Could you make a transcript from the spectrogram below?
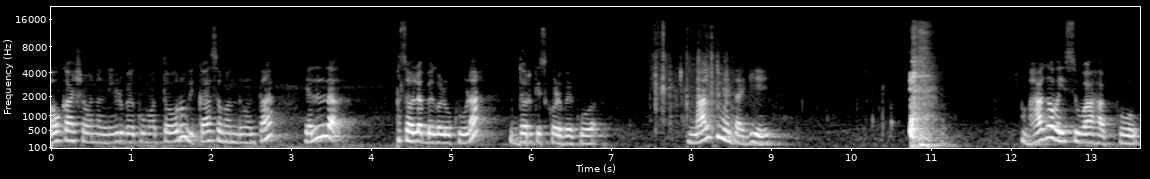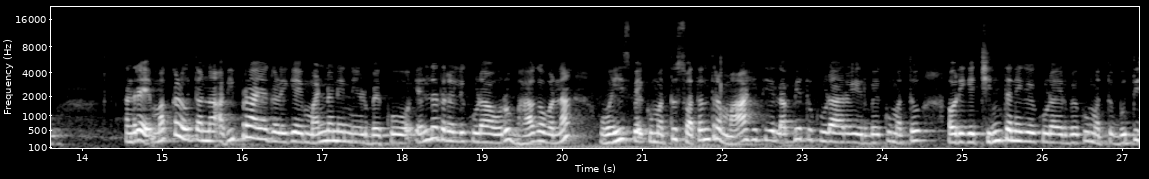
ಅವಕಾಶವನ್ನು ನೀಡಬೇಕು ಮತ್ತು ಅವರು ವಿಕಾಸ ಹೊಂದುವಂಥ ಎಲ್ಲ ಸೌಲಭ್ಯಗಳು ಕೂಡ ದೊರಕಿಸ್ಕೊಡ್ಬೇಕು. ನಾಲ್ಕನೇದಾಗಿ ಭಾಗವಹಿಸುವ ಹಕ್ಕು. ಅಂದರೆ ಮಕ್ಕಳು ತನ್ನ ಅಭಿಪ್ರಾಯಗಳಿಗೆ ಮನ್ನಣೆ ನೀಡಬೇಕು. ಎಲ್ಲದರಲ್ಲಿ ಕೂಡ ಅವರು ಭಾಗವನ್ನು ವಹಿಸಬೇಕು ಮತ್ತು ಸ್ವತಂತ್ರ ಮಾಹಿತಿಯ ಲಭ್ಯತೆ ಕೂಡ ಇರಬೇಕು ಮತ್ತು ಅವರಿಗೆ ಚಿಂತನೆಗೆ ಕೂಡ ಇರಬೇಕು ಮತ್ತು ಬುದ್ಧಿ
